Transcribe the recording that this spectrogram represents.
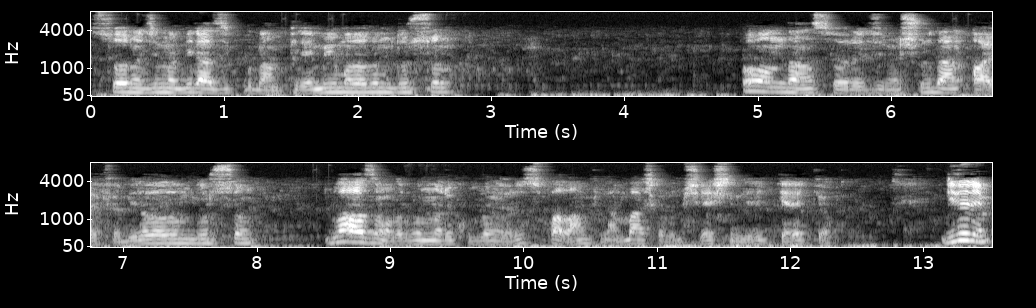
Sonucuma birazcık buradan premium alalım dursun. Ondan sonracıma şuradan alfa 1 alalım dursun lazım olur bunları kullanıyoruz falan filan. Başka bir şey şimdilik gerek yok. Gidelim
